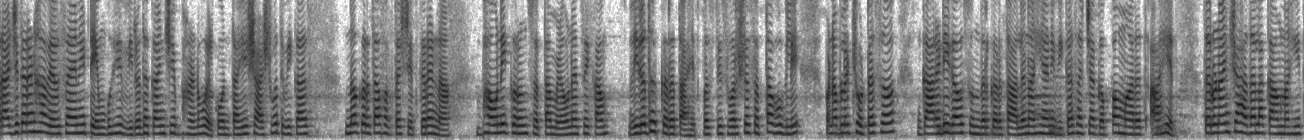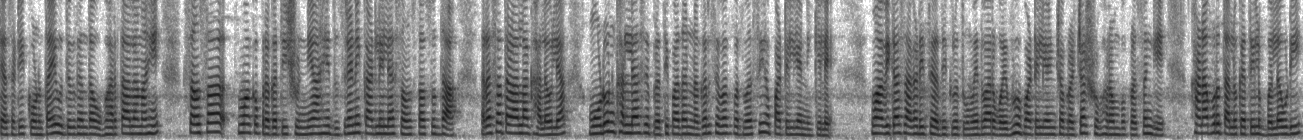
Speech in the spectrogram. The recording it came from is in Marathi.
राजकारण हा व्यवसाय आणि टेंबू हे विरोधकांचे भांडवल. कोणताही शाश्वत विकास न करता फक्त शेतकऱ्यांना भावनिक करून स्वतः मिळवण्याचे काम विरोधक करत आहेत. पस्तीस वर्ष सत्ता भोगली पण आपलं छोटंसं गारडी गाव सुंदर करता आलं नाही आणि विकासाच्या गप्पा मारत आहेत. तरुणांच्या हाताला काम नाही त्यासाठी कोणताही उद्योगधंदा उभारता आला नाही. संस्थात्मक प्रगती शून्य आहे. दुसऱ्याने काढलेल्या संस्थासुद्धा रसातळाला घालवल्या. मोडून खाल्ल्या असे प्रतिपादन नगरसेवक पद्मसिंह पाटील यांनी केले. महाविकास आघाडीचे अधिकृत उमेदवार वैभव पाटील यांच्या प्रचार शुभारंभ प्रसंगी खानापूर तालुक्यातील बलवडी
